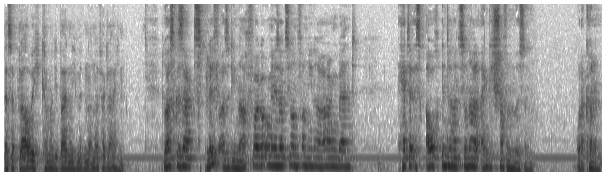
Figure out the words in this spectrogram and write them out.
deshalb glaube ich, kann man die beiden nicht miteinander vergleichen. Du hast gesagt, Spliff, also die Nachfolgeorganisation von Nina Hagen Band, hätte es auch international eigentlich schaffen müssen oder können.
